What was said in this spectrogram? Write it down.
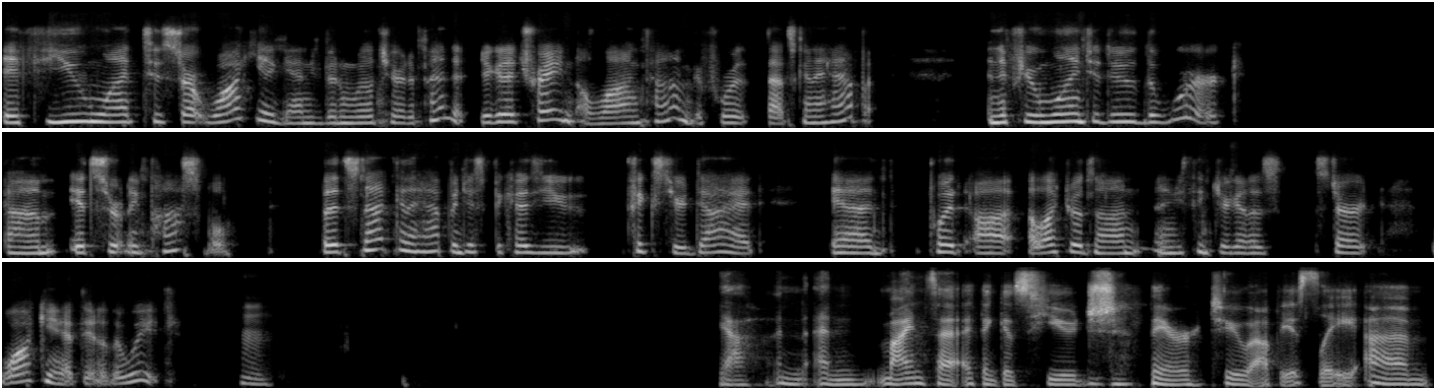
If you want to start walking again, you've been wheelchair dependent. You're going to train a long time before that's going to happen. And if you're willing to do the work, um, it's certainly possible. But it's not going to happen just because you fix your diet and put uh, electrodes on and you think you're going to start walking at the end of the week. Hmm. Yeah, and and mindset I think is huge there too. Obviously, um,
